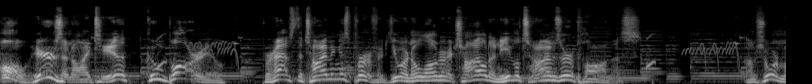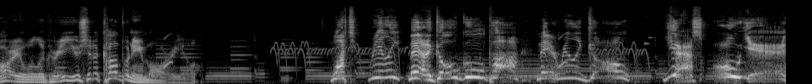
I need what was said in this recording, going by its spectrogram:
Oh, here's an idea. Goombario. Perhaps the timing is perfect. You are no longer a child and evil times are upon us. I'm sure Mario will agree you should accompany Mario. What? Really? May I go, Goomba? May I really go? Yes! Oh yeah!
